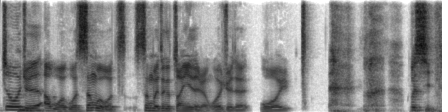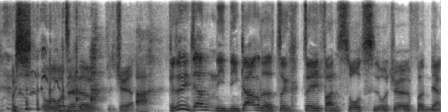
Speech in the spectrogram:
就会觉得、嗯、啊，我我身为我身为这个专业的人，我会觉得我 不行。不行，我我真的觉得啊，可是你这样，你你刚刚的这这一番说辞，我觉得分两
